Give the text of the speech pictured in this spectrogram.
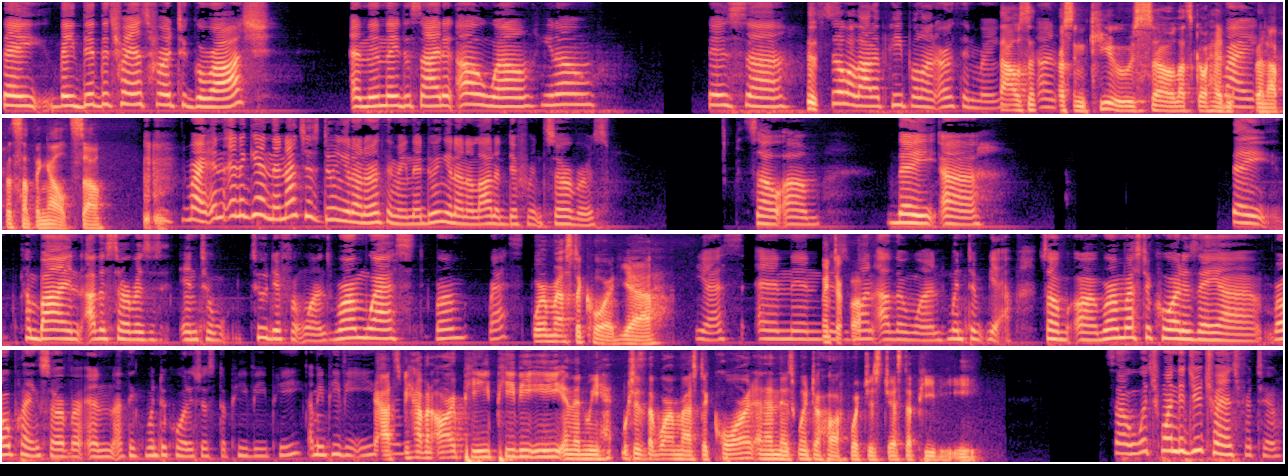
they they did the transfer to garage and then they decided oh well you know there's uh still a lot of people on Earthen Ring thousand on- person queues, so let's go ahead Right. and open up with something else. So right and, and again they're not just doing it on earthen ring they're doing it on a lot of different servers so um they uh they combined other servers into two different ones Wyrmrest worm rest Wyrmrest Accord, yeah. Yes, and then there's one other one. Winter, yeah. So, uh, Wyrmrest Accord is a uh, role playing server, and I think Winterhoof is just a PvP. I mean PVE. Yes, server. we have an RP PVE, and then we ha- which is the Wyrmrest Accord, and then there's Winterhoof, which is just a PVE. So, which one did you transfer to?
